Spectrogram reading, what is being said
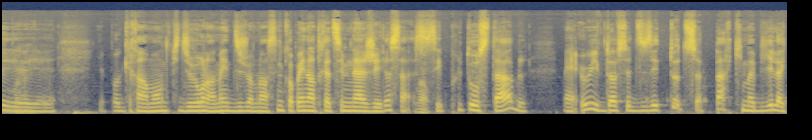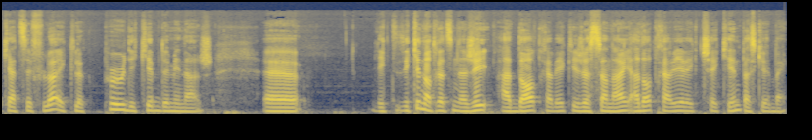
il n'y a, pas grand monde qui du jour au lendemain dit je vais me lancer une compagnie d'entretien ménager. Là, ça- Non. c'est plutôt stable. Mais eux, ils doivent se diviser tout ce parc immobilier locatif-là avec le peu d'équipes de ménage. Euh, les équipes d'entretien ménager adorent travailler avec les gestionnaires, adorent travailler avec check-in parce que ben,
